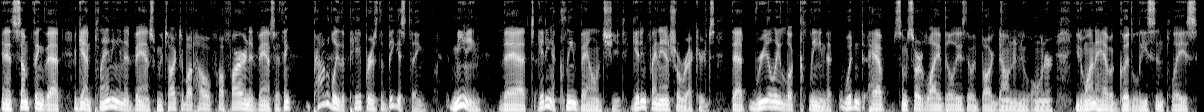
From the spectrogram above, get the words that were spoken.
And it's something that, again, planning in advance, when we talked about how, how far in advance, I think probably the paper is the biggest thing. Meaning, that getting a clean balance sheet, getting financial records that really look clean, that wouldn't have some sort of liabilities that would bog down a new owner. You'd want to have a good lease in place.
